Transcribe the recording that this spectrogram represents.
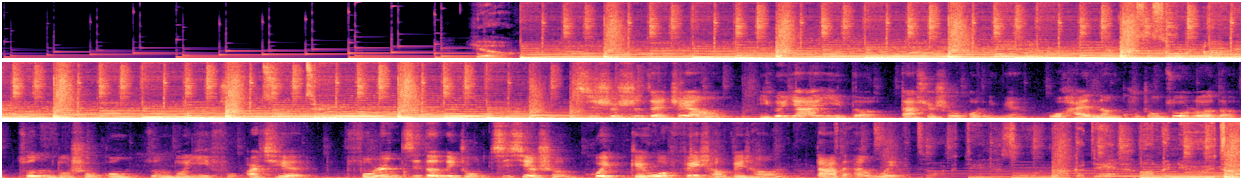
Yo. Yeah. 即使是在这样一个压抑的大学生活里面，我还能苦中作乐的做那么多手工，做那么多衣服，而且缝纫机的那种机械声会给我非常非常大的安慰。その中で雨に打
